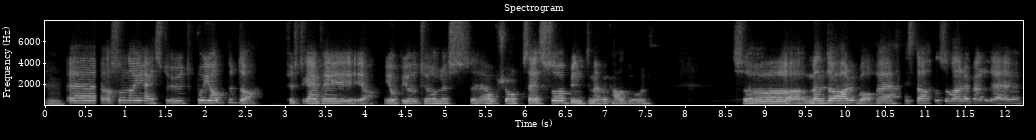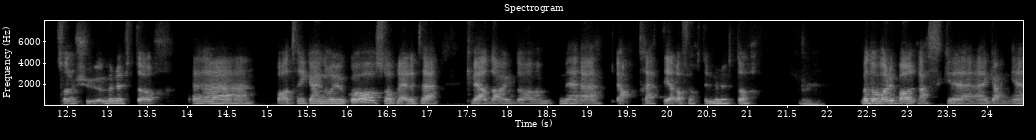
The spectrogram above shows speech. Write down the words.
Mm. Eh, og så når jeg reiste ut på jobb, da, første gang, for jeg ja, jobber jo turnus eh, offshore, så, begynte vi med kardioen. Så, men da har det vært I starten så var det vel eh, sånn 20 minutter eh, bare tre ganger i uka, og så ble det til hver dag da med ja, 30 eller 40 minutter. Mm. Men da var det jo bare rask eh, gange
